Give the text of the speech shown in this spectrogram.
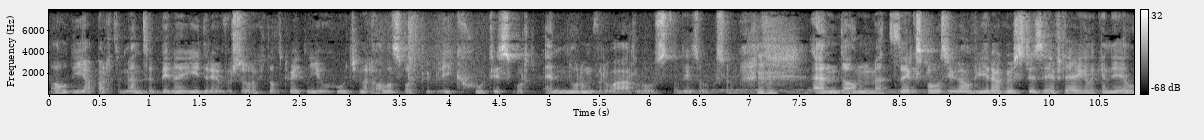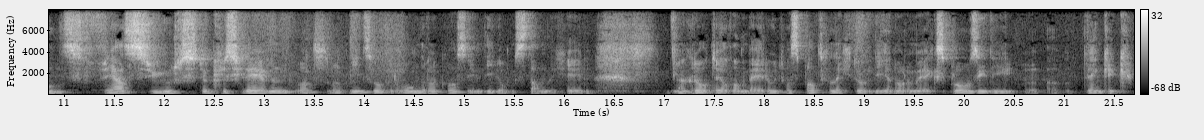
al die appartementen binnen, iedereen verzorgt dat, ik weet niet hoe goed, maar alles wat publiek goed is, wordt enorm verwaarloosd. Dat is ook zo. Mhm. En dan met de explosie van 4 augustus heeft hij eigenlijk een heel ja, zuur stuk geschreven, wat, wat niet zo verwonderlijk was in die omstandigheden. Een groot deel van Beirut was platgelegd door die enorme explosie, die, denk ik,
